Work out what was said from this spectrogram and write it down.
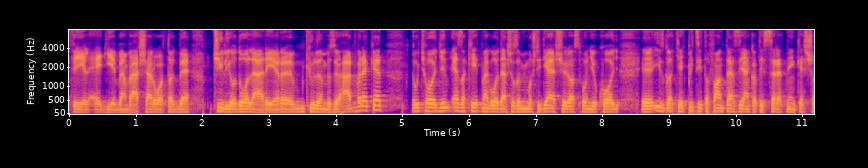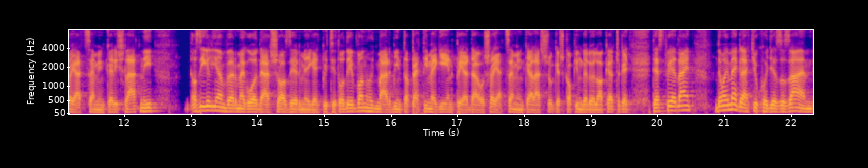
fél egy évben vásároltak be csillió dollárért különböző hardvereket, úgyhogy ez a két megoldás az, ami most így elsőre azt mondjuk, hogy izgatja egy picit a fantáziánkat, és szeretnénk ezt saját szemünkkel is látni. Az Alienware megoldása azért még egy picit odébb van, hogy már mint a Peti meg én például saját szemünkkel lássunk és kapjunk belőle akár csak egy tesztpéldányt, de majd meglátjuk, hogy ez az AMD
